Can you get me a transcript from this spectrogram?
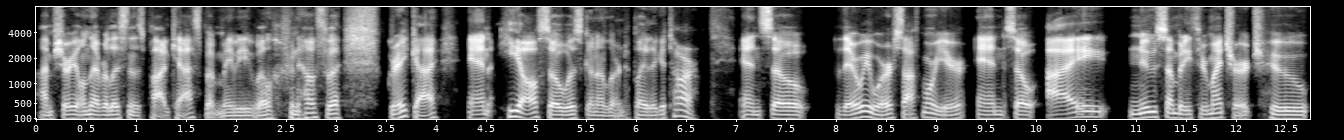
I'm sure he'll never listen to this podcast, but maybe he will. Who knows? But great guy. And he also was going to learn to play the guitar. And so there we were, sophomore year. And so I knew somebody through my church who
